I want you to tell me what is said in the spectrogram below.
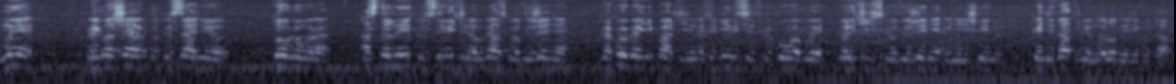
Мы приглашаем к подписанию договора остальных представителей афганского движения, в какой бы они партии ни находились, и от какого бы политического движения они не шли кандидатами в народные депутаты.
